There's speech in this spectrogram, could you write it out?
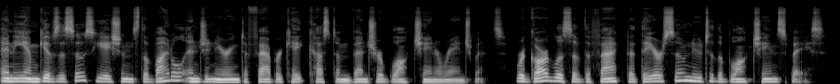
NEM gives associations the vital engineering to fabricate custom venture blockchain arrangements, regardless of the fact that they are so new to the blockchain space.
